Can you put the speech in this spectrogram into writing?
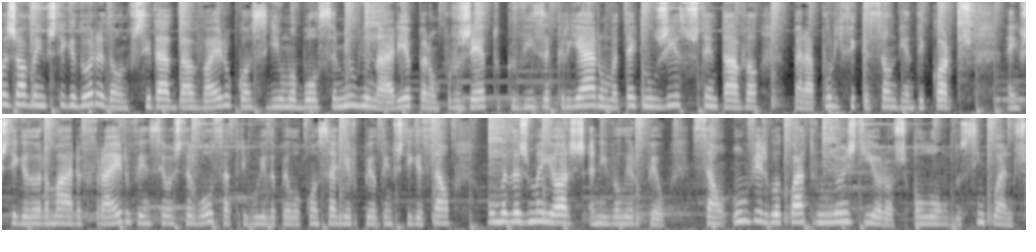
Uma jovem investigadora da Universidade de Aveiro conseguiu uma bolsa milionária para um projeto que visa criar uma tecnologia sustentável para a purificação de anticorpos. A investigadora Mara Freire venceu esta bolsa atribuída pelo Conselho Europeu de Investigação, uma das maiores a nível europeu. São 1,4 milhões de euros ao longo de cinco anos.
